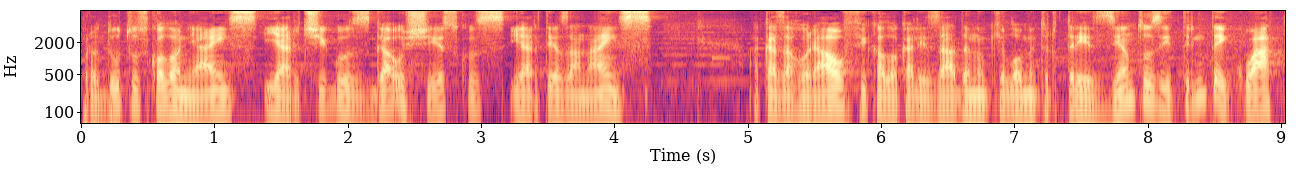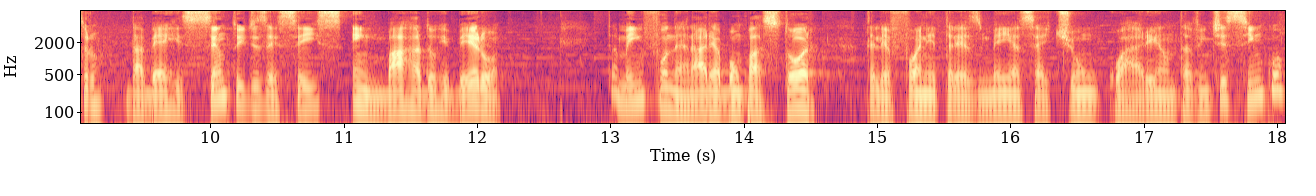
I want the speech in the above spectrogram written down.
produtos coloniais e artigos gauchescos e artesanais. A Casa Rural fica localizada no quilômetro 334 da BR-116, em Barra do Ribeiro. Também Funerária Bom Pastor, telefone 3671 4025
